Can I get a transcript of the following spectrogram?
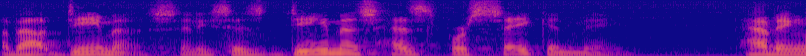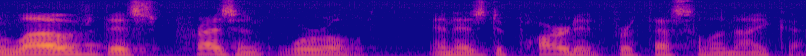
about Demas, and he says, Demas has forsaken me, having loved this present world, and has departed for Thessalonica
